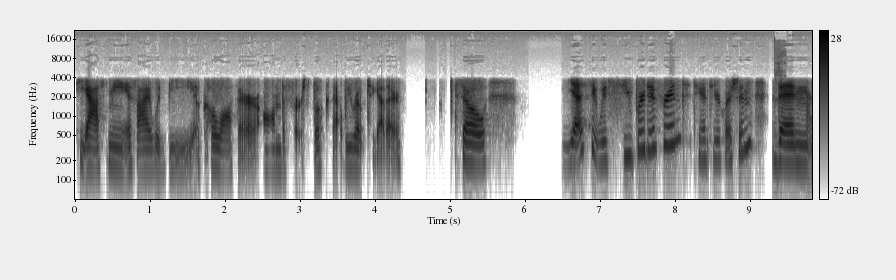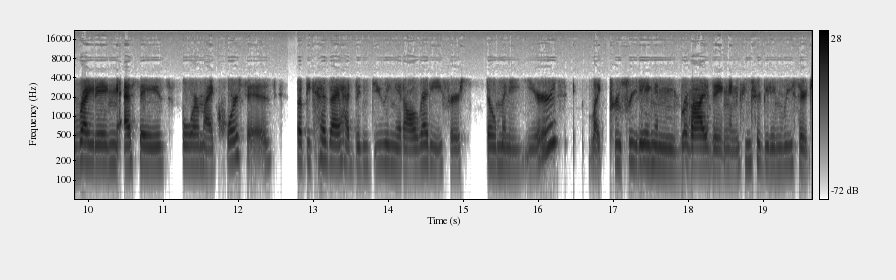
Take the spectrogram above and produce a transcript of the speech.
He asked me if I would be a co author on the first book that we wrote together. So yes, it was super different, to answer your question, than writing essays for my courses. But because I had been doing it already for so many years, like proofreading and revising and contributing research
